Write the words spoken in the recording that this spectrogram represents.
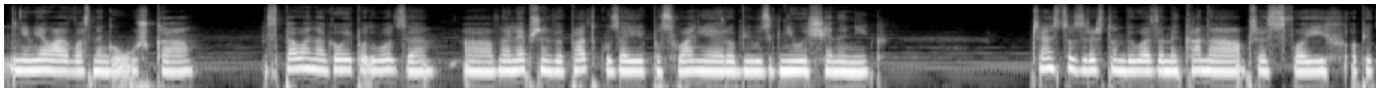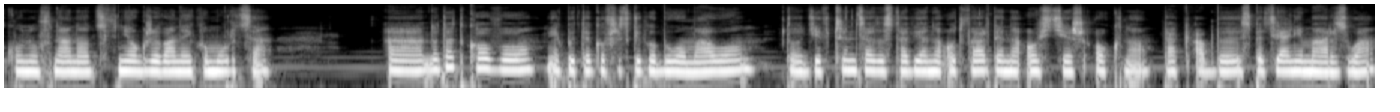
Nie miała własnego łóżka, spała na gołej podłodze, a w najlepszym wypadku za jej posłanie robił zgniły siennik – Często zresztą była zamykana przez swoich opiekunów na noc w nieogrzewanej komórce. A dodatkowo, jakby tego wszystkiego było mało, to dziewczynca zostawiano otwarte na oścież okno, tak aby specjalnie marzła.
